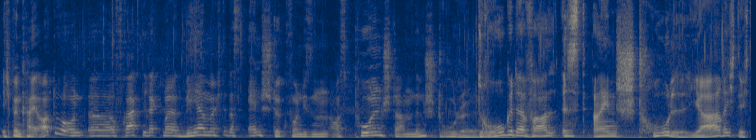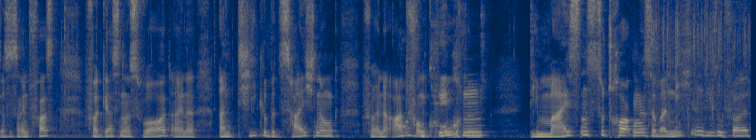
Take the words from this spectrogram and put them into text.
Ich bin Kai Otto und äh, frag direkt mal, wer möchte das Endstück von diesem aus Polen stammenden Strudel? Droge der Wahl ist ein Strudel. Ja, richtig. Das ist ein fast vergessenes Wort, eine antike Bezeichnung für eine Art Oh, von Kuchen, die meistens zu trocken ist, aber nicht in diesem Fall.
